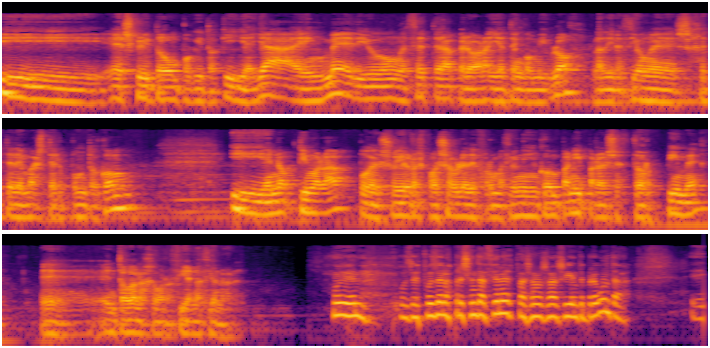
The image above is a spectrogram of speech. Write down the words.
y he escrito un poquito aquí y allá en Medium, etcétera, pero ahora ya tengo mi blog, la dirección es gtdmaster.com y en Optimolab pues soy el responsable de formación in company para el sector PyME eh, en toda la geografía nacional. Muy bien, pues después de las presentaciones pasamos a la siguiente pregunta. Eh,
